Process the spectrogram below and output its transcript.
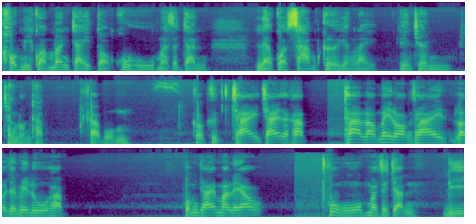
เขามีความมั่นใจต่อคู่หูมหัศจรรย์แล้วก็สามเกลืออย่างไรเรียนเชิญช่างนนท์ครับ ครับผมก็คือใช้ใช้นะครับ ถ้าเราไม่ลองใช้เราจะไม่รู้ครับ ผมใช้มาแล้ว คู่หูมหัศจรรย์ดีจ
